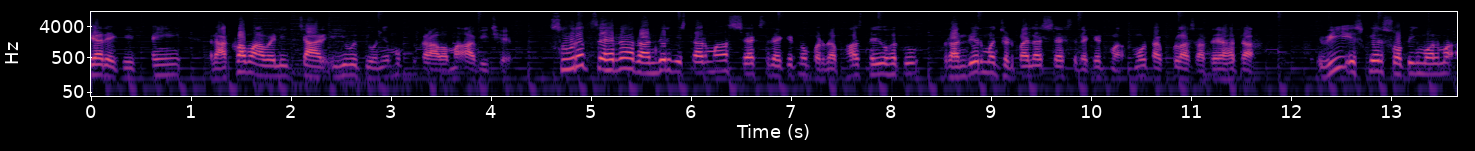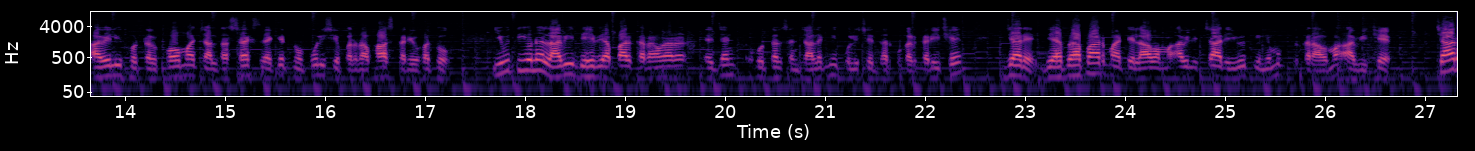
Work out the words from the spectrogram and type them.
જ્યારે કે અહીં રાખવામાં આવેલી ચાર યુવતીઓને મુક્ત કરાવવામાં આવી છે. સુરત શહેરના રાંદેર વિસ્તારમાં સેક્સ રેકેટનો પર્દાફાશ થયો હતો. રાંદેરમાં ઝડપાયેલા સેક્સ રેકેટમાં મોટા ખુલાસા થયા હતા. વી સ્ક્વેર શોપિંગ મોલમાં આવેલી હોટલ કોમાં ચાલતા સેક્સ રેકેટનો પોલીસે પર્દાફાશ કર્યો હતો. યુવતીઓને લાવી દેહ વ્યાપાર કરાવનાર એજન્ટ હોટલ સંચાલકની પોલીસે ધરપકડ કરી છે, જ્યારે દેહ વ્યાપાર માટે લાવવામાં આવેલી ચાર યુવતીઓને મુક્ત કરાવવામાં આવી છે. ચાર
